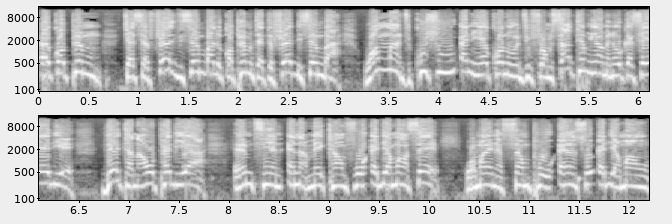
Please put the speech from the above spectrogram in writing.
ɛkɔpem kyɛ sɛ first december de kɔpem first december one month kusu ɛne yɛkɔ no from saa tam yi amene wokɛsɛ data na wopɛ deɛ a mtn ɛna mekamfoɔ ɛde ama wo sɛ wɔma no simple ɛnso ɛde ama wo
